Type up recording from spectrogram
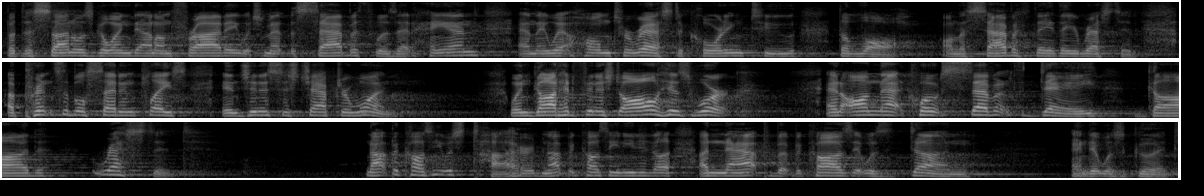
but the sun was going down on Friday, which meant the Sabbath was at hand, and they went home to rest according to the law. On the Sabbath day, they rested. A principle set in place in Genesis chapter 1 when God had finished all his work, and on that, quote, seventh day, God rested. Not because he was tired, not because he needed a, a, nap, but because it was done and it was good.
